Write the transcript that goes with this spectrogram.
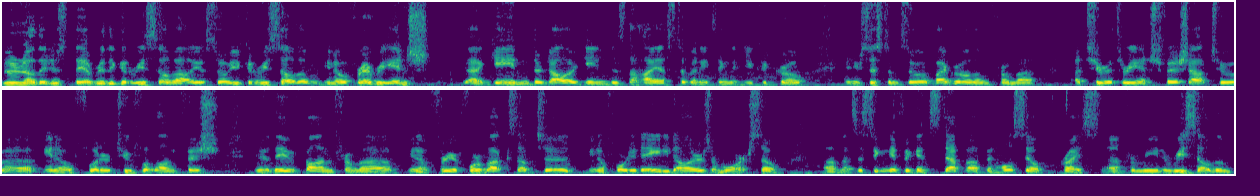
No, no, no. They just they have really good resale value. So you can resell them. You know, for every inch uh, gained, their dollar gained is the highest of anything that you could grow in your system. So if I grow them from a, a two or three inch fish out to a you know foot or two foot long fish, you know they've gone from uh, you know three or four bucks up to you know forty to eighty dollars or more. So um, that's a significant step up in wholesale price uh, for me to resell them.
